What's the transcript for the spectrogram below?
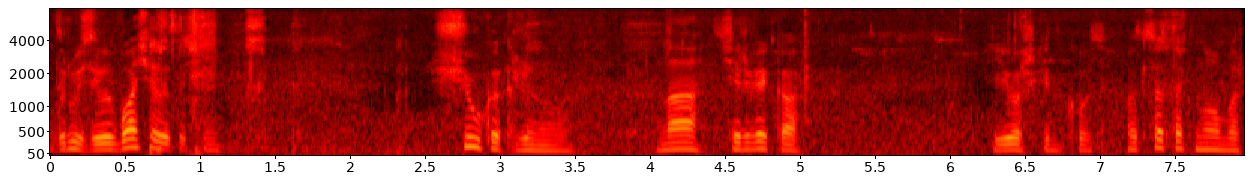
Друзі, ви бачили чи ні? Щука клюнула на черв'яка. Йошкін кот. Вот Оце так номер.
